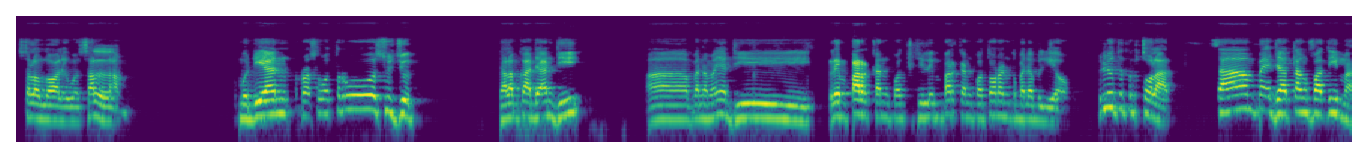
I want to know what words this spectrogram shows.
Shallallahu Alaihi Wasallam. Kemudian Rasulullah terus sujud dalam keadaan di Eh, apa namanya dilemparkan dilemparkan kotoran kepada beliau. Beliau tetap sholat sampai datang Fatimah.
